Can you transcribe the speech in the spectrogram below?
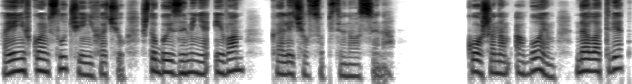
А я ни в коем случае не хочу, чтобы из-за меня Иван калечил собственного сына. Коша нам обоим дал ответ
